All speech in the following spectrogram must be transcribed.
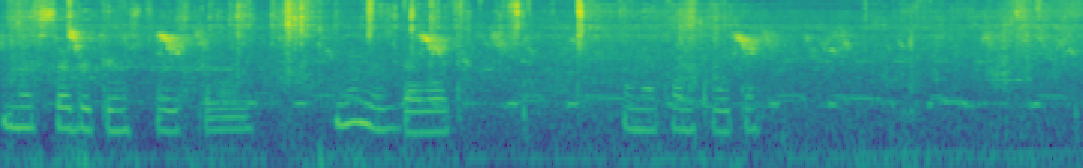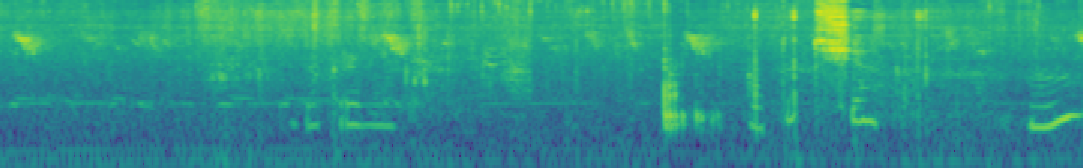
Ми все дитинство відкривали. Ну, не здавати. А на компоти. Закривати. А тут ще. М,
